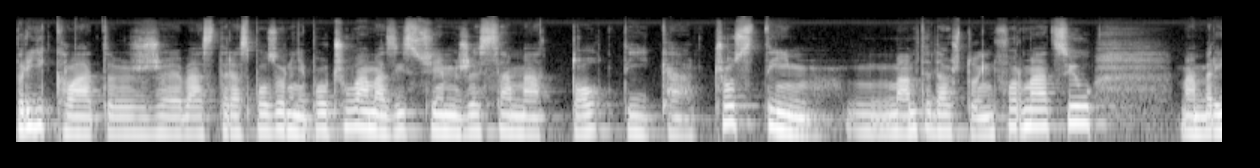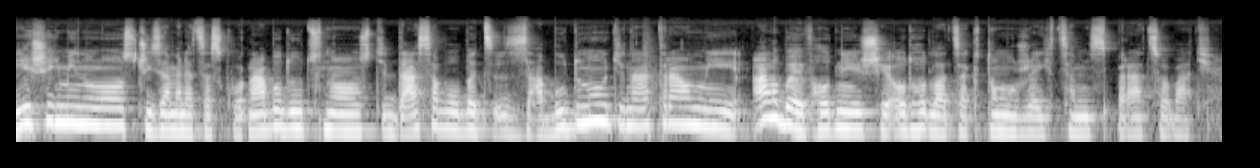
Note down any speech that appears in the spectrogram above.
príklad, že vás teraz pozorne počúvam a zistujem, že sa ma to týka. Čo s tým? Mám teda už tú informáciu. Mám riešiť minulosť, či zamerať sa skôr na budúcnosť? Dá sa vôbec zabudnúť na traumy? Alebo je vhodnejšie odhodlať sa k tomu, že ich chcem spracovať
